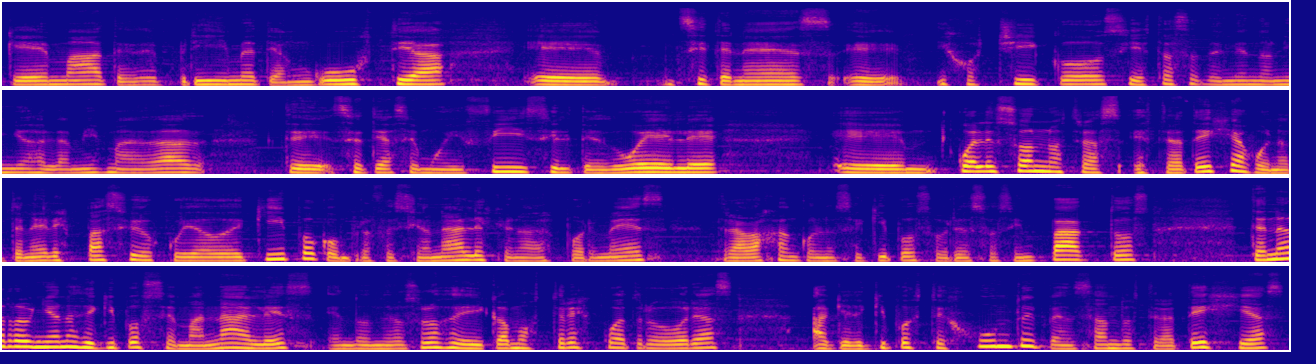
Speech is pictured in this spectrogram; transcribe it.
quema, te deprime, te angustia. Eh, si tenés eh, hijos chicos, si estás atendiendo niños de la misma edad, se te hace muy difícil, te duele. Em, ¿Cuáles son nuestras estrategias? Bueno, tener espacios de cuidado de equipo con profesionales que una vez por mes trabajan con los equipos sobre esos impactos. Tener reuniones de equipos semanales en donde nosotros dedicamos 3-4 horas a que el equipo esté junto y pensando estrategias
